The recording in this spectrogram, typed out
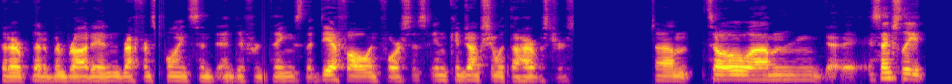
that are that have been brought in, reference points and, and different things that DFO enforces in conjunction with the harvesters. Um, so um, essentially,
